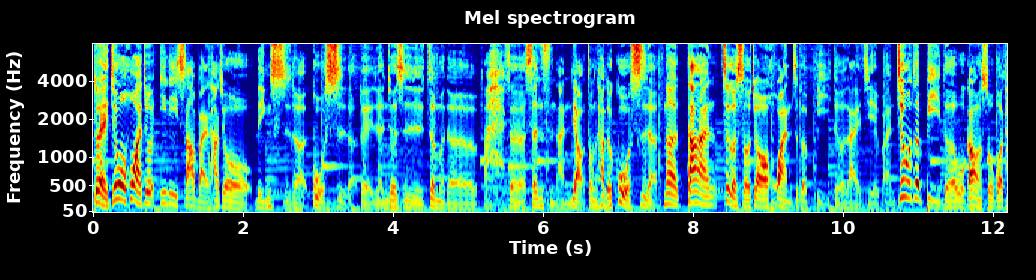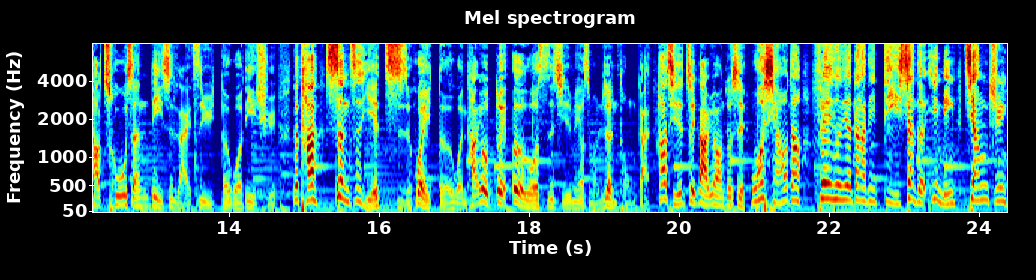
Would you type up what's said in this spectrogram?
对，结果后来就伊丽莎白，她就就临时的过世了。对，人就是这么的，哎，这个生死难料。总之他就过世了。那当然，这个时候就要换这个彼得来接班。结果这彼得，我刚刚说过，他出生地是来自于德国地区，那他甚至也只会德文，他又对俄罗斯其实没有什么认同感。他其实最大愿望就是，我想要当腓特烈大帝底下的一名将军，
